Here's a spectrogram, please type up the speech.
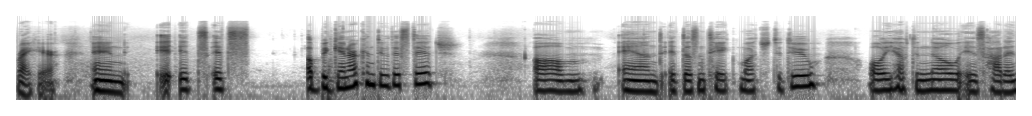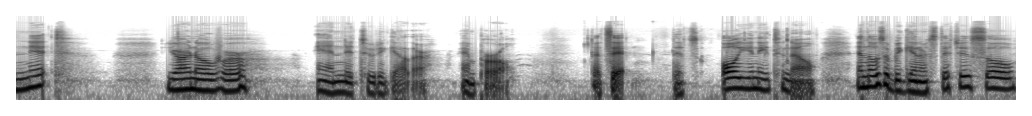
right here. And it, it's, it's, a beginner can do this stitch. Um, and it doesn't take much to do. All you have to know is how to knit, yarn over, and knit two together and purl. That's it. That's all you need to know. And those are beginner stitches, so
